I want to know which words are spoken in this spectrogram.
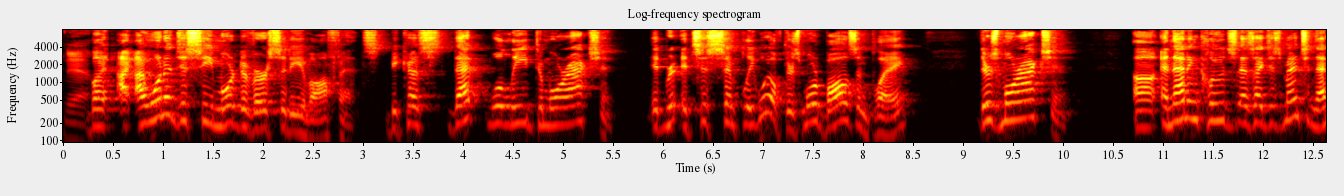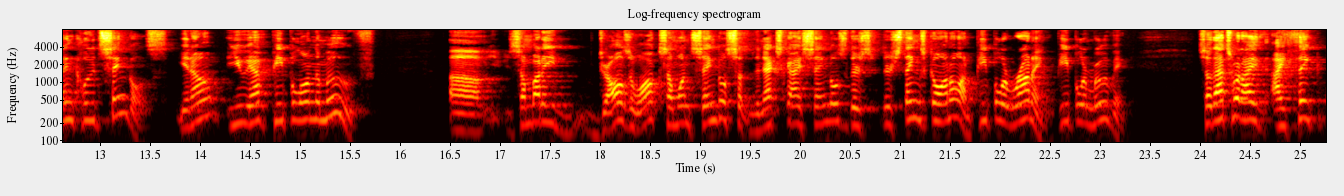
Yeah. But I, I want to just see more diversity of offense because that will lead to more action. It, it just simply will. If there's more balls in play, there's more action. Uh, and that includes, as I just mentioned, that includes singles. You know, you have people on the move. Uh, somebody draws a walk, someone singles, some, the next guy singles. There's there's things going on. People are running. People are moving. So that's what I I think.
